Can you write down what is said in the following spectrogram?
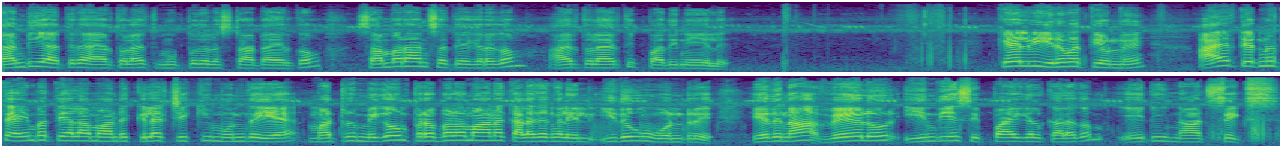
தண்டி யாத்திரை ஆயிரத்தி தொள்ளாயிரத்தி முப்பதில் ஸ்டார்ட் ஆகிருக்கும் சம்பரான் சத்தியாகிரகம் ஆயிரத்தி தொள்ளாயிரத்தி பதினேழு. கேள்வி இருபத்தி ஒன்று ஆயிரத்தி எட்நூற்றி ஐம்பத்தி ஏழாம் ஆண்டு கிளர்ச்சிக்கு முந்தைய மற்றும் மிகவும் பிரபலமான கழகங்களில் இதுவும் ஒன்று. எதுனா? வேலூர் இந்திய சிப்பாய்கள் கழகம் எயிட்டீன் நாட் சிக்ஸ்.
